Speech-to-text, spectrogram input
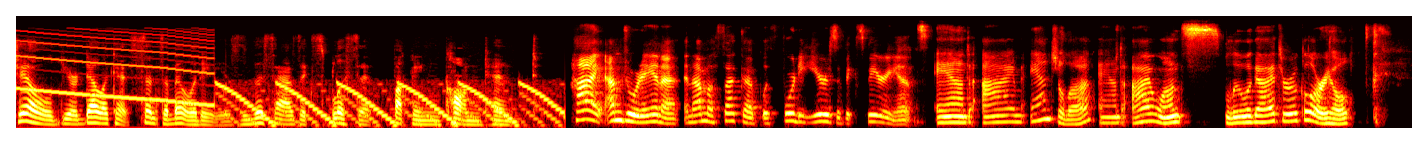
chilled your delicate sensibilities. This has explicit fucking content. Hi, I'm Jordanna, and I'm a fuck up with 40 years of experience. And I'm Angela, and I once blew a guy through a glory hole.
